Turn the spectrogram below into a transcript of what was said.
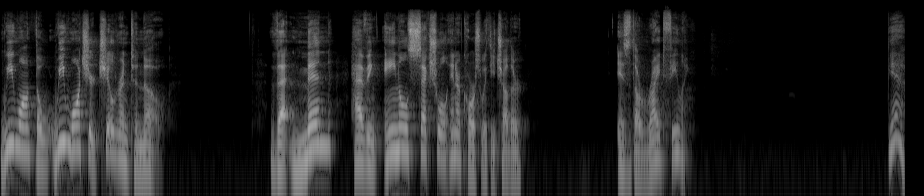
We want, the, we want your children to know that men having anal sexual intercourse with each other is the right feeling. Yeah.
